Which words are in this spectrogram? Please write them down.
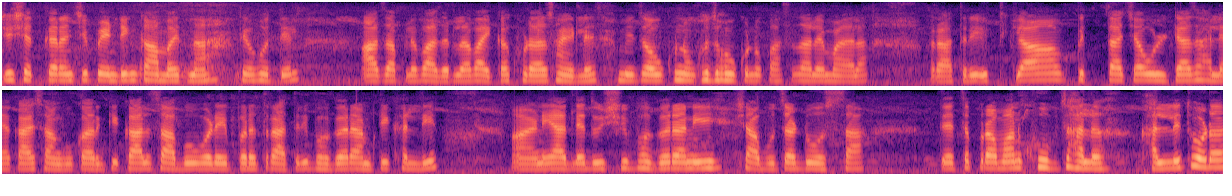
जे शेतकऱ्यांची पेंडिंग कामं आहेत ना ते होतील. आज आपल्या बाजारला बायका खुडायला सांगितलेत मी जाऊक नको जाऊक नको असं झालं मळ्याला. रात्री इतक्या पित्ताच्या उलट्या झाल्या काय सांगू? कारण की काल साबू वडे परत रात्री भगर आमटी खाल्ली. आणि आदल्या दिवशी भगर आणि शाबूचा डोसा त्याचं प्रमाण खूप झालं. खाल्ले थोडं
